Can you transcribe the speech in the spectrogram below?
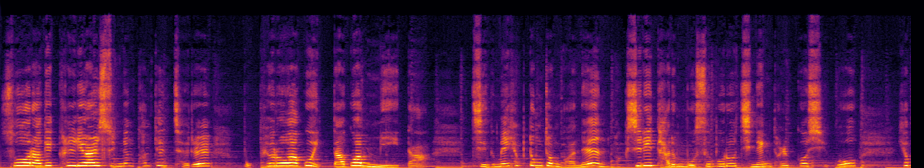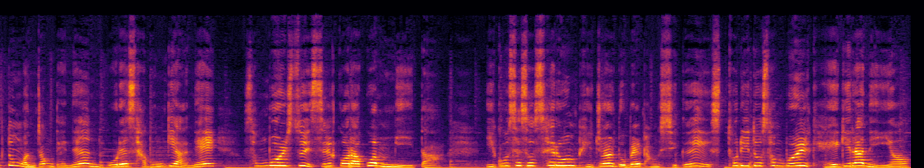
수월하게 클리어할 수 있는 컨텐츠를 목표로 하고 있다고 합니다. 지금의 협동전과는 확실히 다른 모습으로 진행될 것이고 협동 원정대는 올해 4분기 안에 선보일 수 있을 거라고 합니다. 이곳에서 새로운 비주얼 노벨 방식의 스토리도 선보일 계획이라네요.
